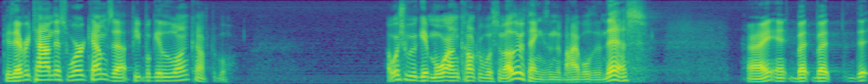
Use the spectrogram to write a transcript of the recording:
Because every time this word comes up, people get a little uncomfortable. I wish we would get more uncomfortable with some other things in the Bible than this. All right? And, but but the,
